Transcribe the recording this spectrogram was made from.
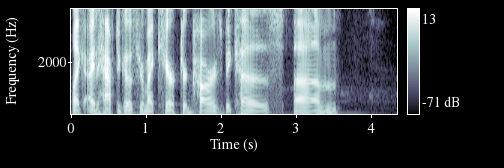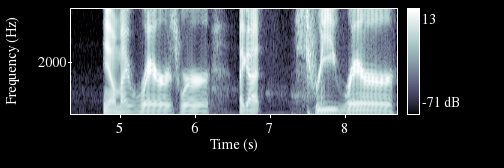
like I'd have to go through my character cards because um you know my rares were I got three rare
